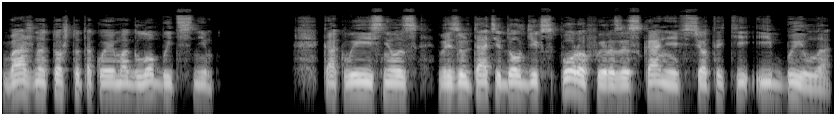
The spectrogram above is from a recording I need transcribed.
Важно то, что такое могло быть с ним. Как выяснилось, в результате долгих споров и разысканий все-таки и было.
